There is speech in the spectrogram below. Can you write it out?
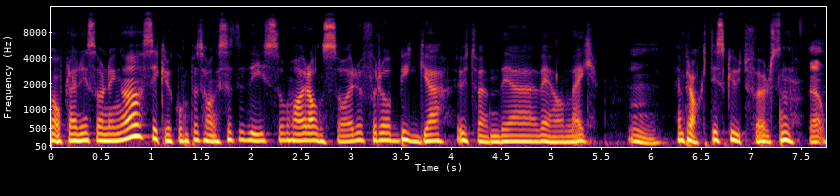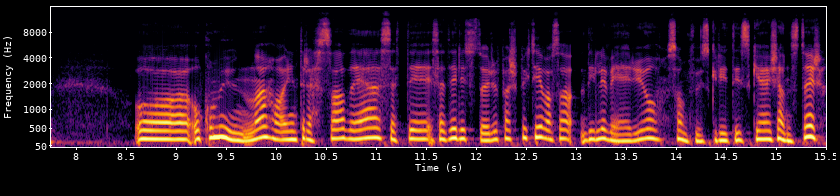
opplæringsordninga sikrer kompetanse til de som har ansvaret for å bygge utvendige vedanlegg. Mm. Den praktiske utførelsen. Ja. Og, og kommunene har interesse av det sett i, sett i litt større perspektiv. Altså, de leverer jo samfunnskritiske tjenester.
